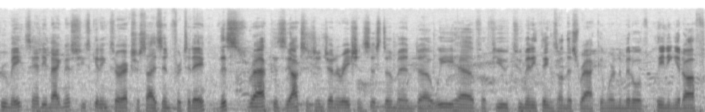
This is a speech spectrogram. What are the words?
crewmate, Sandy Magnus. She's getting her exercise in for today. This rack is the oxygen generation system, and uh, we have a few too many things on this rack, and we're in the middle of cleaning it off,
